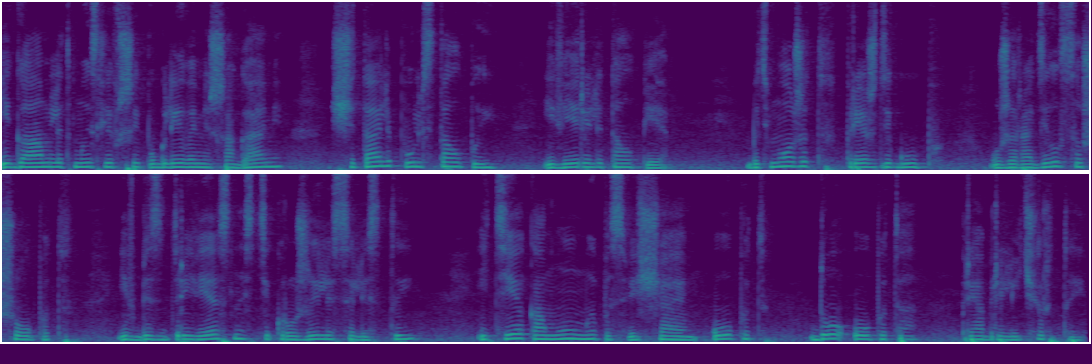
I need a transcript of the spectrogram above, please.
и Гамлет, мысливший пугливыми шагами, считали пульс толпы и верили толпе. Быть может, прежде губ уже родился шепот, и в бездревесности кружились листы, и те, кому мы посвящаем опыт, до опыта приобрели черты.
